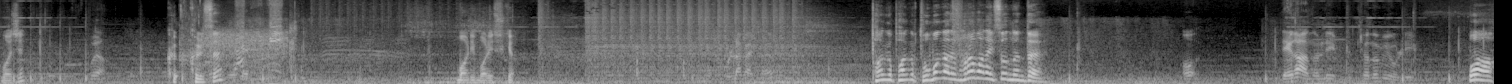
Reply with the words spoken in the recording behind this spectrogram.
뭐지? 뭐야 그 글쎄? 머리 머리 숙여. 올라갈까요? 방금 방금 도망가는 사람 하나 있었는데 어 내가 안 올림 저놈이 올림 와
